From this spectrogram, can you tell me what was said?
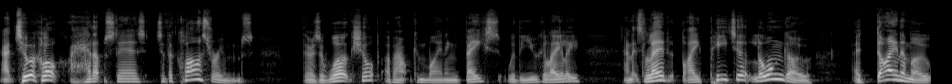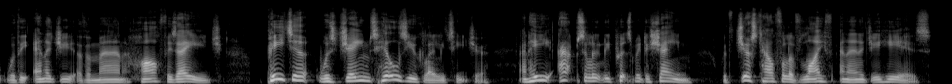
At two o'clock, I head upstairs to the classrooms. There is a workshop about combining bass with the ukulele, and it's led by Peter Luongo, a dynamo with the energy of a man half his age. Peter was James Hill's ukulele teacher, and he absolutely puts me to shame with just how full of life and energy he is.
